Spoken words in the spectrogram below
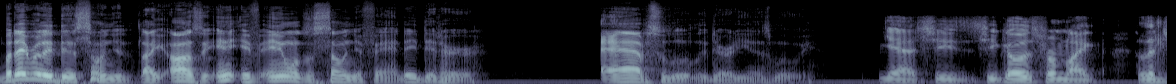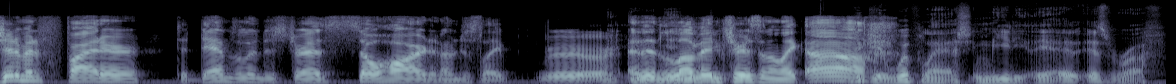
But they really did Sonya. Like honestly, any- if anyone's a Sonya fan, they did her absolutely dirty in this movie. yeah, she's she goes from like a legitimate fighter to damsel in distress so hard, and I'm just like, "Ugh." and then love get- interest, and I'm like, oh, You get whiplash immediately. Yeah, it, it's rough.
